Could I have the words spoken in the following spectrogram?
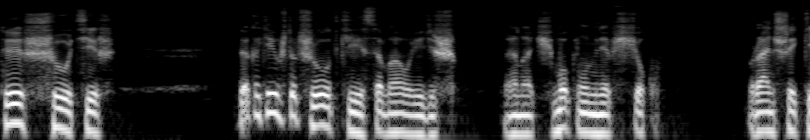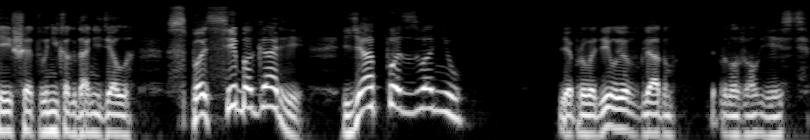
ты шутишь. Да какие уж тут шутки, сама увидишь. Она чмокнула меня в щеку. Раньше Кейша этого никогда не делала. Спасибо, Гарри, я позвоню. Я проводил ее взглядом и продолжал есть.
